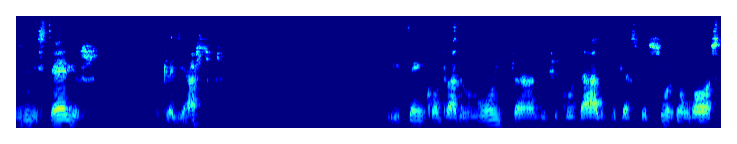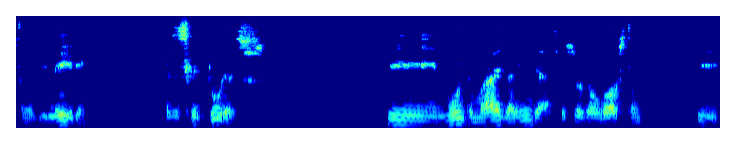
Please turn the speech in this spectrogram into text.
os ministérios eclesiásticos e tem encontrado muita dificuldade porque as pessoas não gostam de lerem as escrituras e muito mais ainda as pessoas não gostam de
